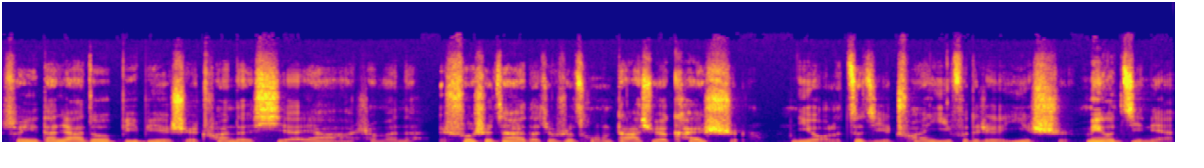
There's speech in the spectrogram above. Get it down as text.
所以大家都比比谁穿的鞋呀什么的。说实在的，就是从大学开始，你有了自己穿衣服的这个意识，没有几年，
